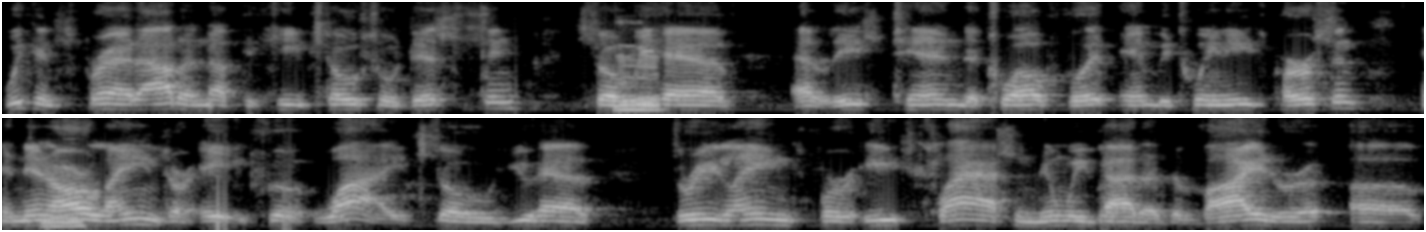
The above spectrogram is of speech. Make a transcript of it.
we can spread out enough to keep social distancing. So mm-hmm. we have at least 10 to 12 foot in between each person. And then mm-hmm. our lanes are eight foot wide. So you have three lanes for each class. And then we've got a divider of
